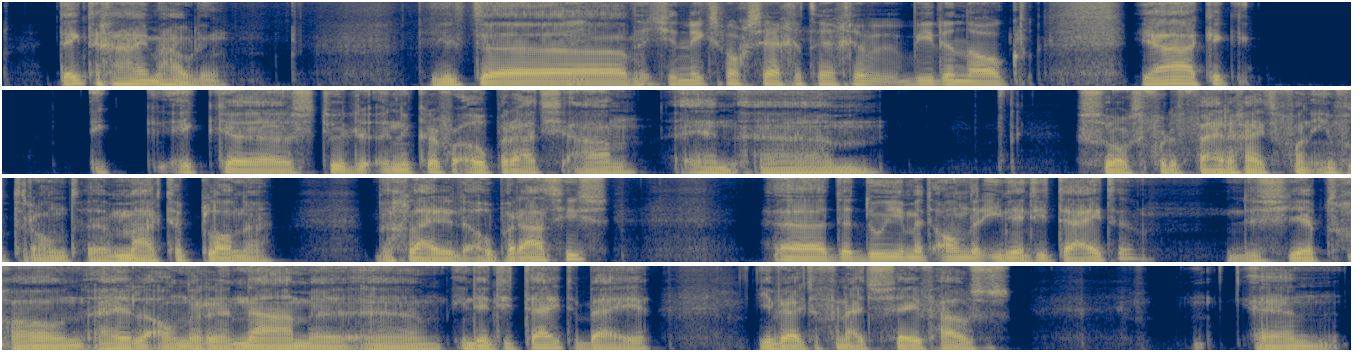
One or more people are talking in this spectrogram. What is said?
Ik denk de geheimhouding. Het, eh, dat je niks mag zeggen tegen wie dan ook. Ja, kijk, ik, ik eh, stuurde undercover operaties aan en ehm zorgde voor de veiligheid van infiltranten, maakte plannen, begeleidde de operaties. Eh, dat doe je met andere identiteiten. Dus je hebt gewoon hele andere namen, eh, identiteiten bij je. Je werkte vanuit safe houses. En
